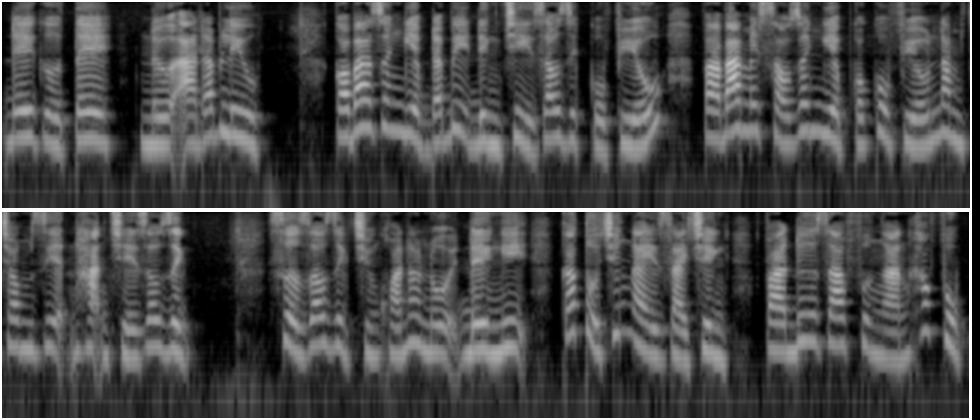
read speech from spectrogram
DGT, NAW. Có 3 doanh nghiệp đã bị đình chỉ giao dịch cổ phiếu và 36 doanh nghiệp có cổ phiếu nằm trong diện hạn chế giao dịch. Sở Giao dịch Chứng khoán Hà Nội đề nghị các tổ chức này giải trình và đưa ra phương án khắc phục,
